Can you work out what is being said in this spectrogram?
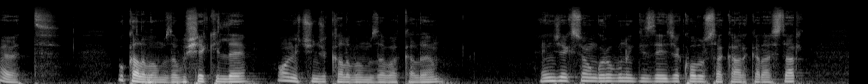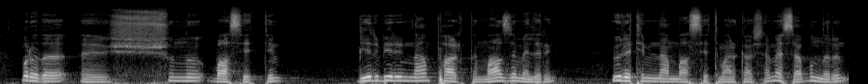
Evet. Bu kalıbımız da bu şekilde. 13. kalıbımıza bakalım. Enjeksiyon grubunu gizleyecek olursak arkadaşlar. Burada e, şunu bahsettim. Birbirinden farklı malzemelerin üretiminden bahsettim arkadaşlar. Mesela bunların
